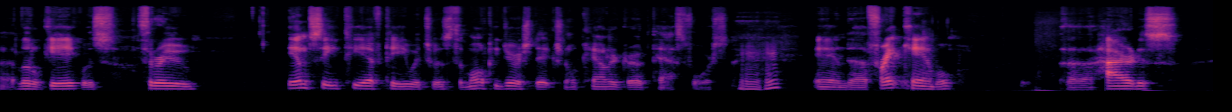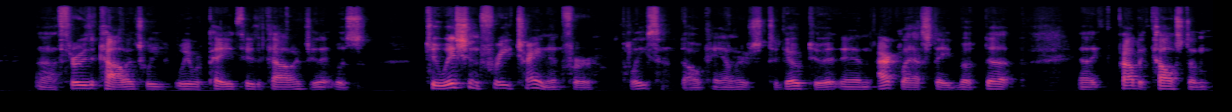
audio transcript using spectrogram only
uh, little gig was through MCTFT, which was the Multi Jurisdictional Counter Drug Task Force. Mm-hmm. And uh, Frank Campbell uh, hired us uh, through the college. We we were paid through the college, and it was tuition free training for police dog handlers to go to it, and our class stayed booked up. Uh, it probably cost them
